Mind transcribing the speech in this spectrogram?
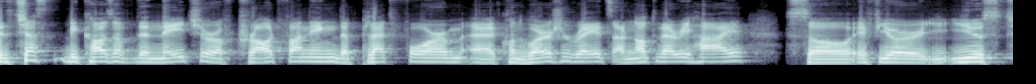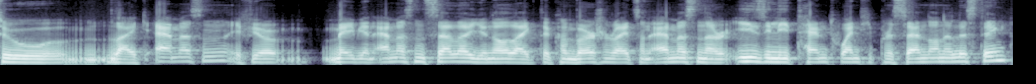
it's just because of the nature of crowdfunding, the platform uh, conversion rates are not very high. So if you're used to like Amazon, if you're maybe an Amazon seller, you know, like the conversion rates on Amazon are easily 10, 20% on a listing.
